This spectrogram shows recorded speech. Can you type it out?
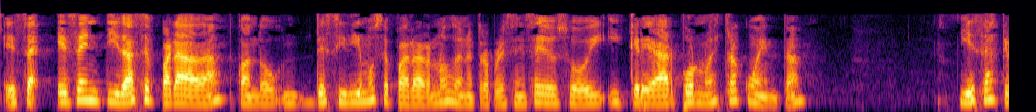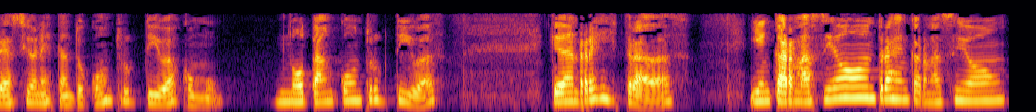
esa, esa entidad separada, cuando decidimos separarnos de nuestra presencia yo soy y crear por nuestra cuenta, y esas creaciones, tanto constructivas como no tan constructivas, quedan registradas. Y encarnación tras encarnación,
